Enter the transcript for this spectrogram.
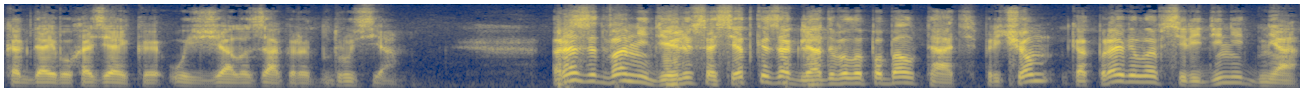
когда его хозяйка уезжала за город к друзьям. Раз за два в неделю соседка заглядывала поболтать, причем, как правило, в середине дня.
